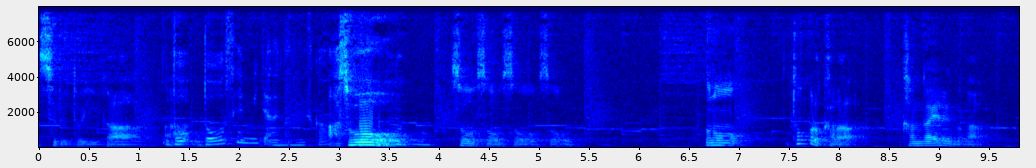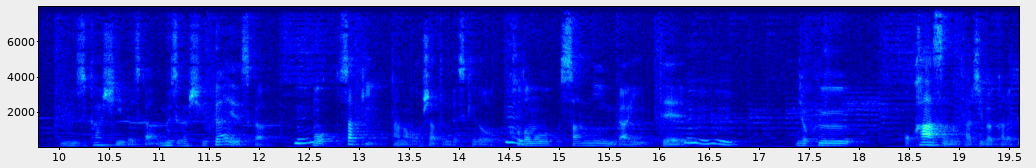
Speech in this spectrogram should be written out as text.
するというか、ー。ど動線みたいな感じですか？あそう、うんうん。そうそうそうそう。そのところから考えるのが難しいですか？難しくないですか、うん。もうさっきあのおっしゃったんですけど、うん。子供3人がいて、うんうん。よくお母さんの立場から考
